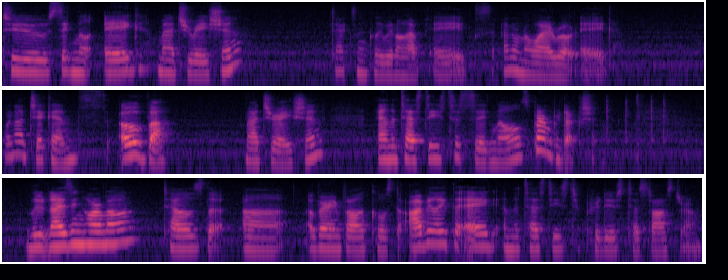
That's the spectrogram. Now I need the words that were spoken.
to signal egg maturation. Technically, we don't have eggs. I don't know why I wrote egg. We're not chickens. Ova maturation, and the testes to signal sperm production. Luteinizing hormone tells the uh, ovarian follicles to ovulate the egg and the testes to produce testosterone.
